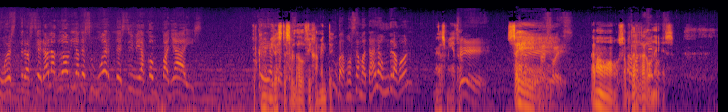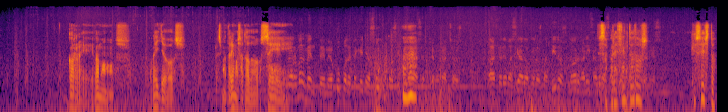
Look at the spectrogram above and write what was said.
Nuestra será la gloria de su muerte si me acompañáis. ¿Por qué me ¿Qué mira este soldado fijamente? ¿Vamos a matar a un dragón? Me das miedo. Sí, Sí. eso es. Vamos a matar dragones. Corre, vamos. Por ellos. Les mataremos a todos. Sí. Normalmente me ocupo de pequeños hurtos y Ajá. peleas entre borrachos. Hace demasiado que los bandidos no organizan... ¿Desaparecen todos? ¿Qué es esto?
